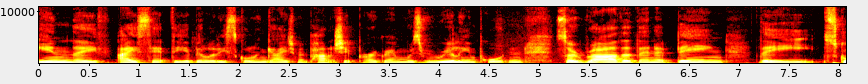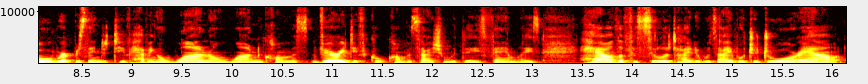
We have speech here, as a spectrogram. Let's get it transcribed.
in the ASEP, the Ability School Engagement Partnership Program, was yeah. really important. So rather than it being the school representative having a one-on-one very difficult conversation with these families how the facilitator was able to draw out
